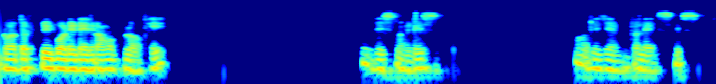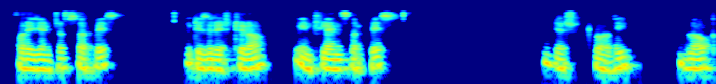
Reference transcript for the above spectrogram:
Draw the free body diagram of block A. This one is horizontal axis, horizontal surface. It is rested on inclined surface. Just draw the block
